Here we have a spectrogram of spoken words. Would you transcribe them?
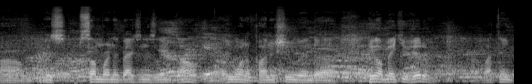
um, which some running backs in this league don't. You know, he want to punish you, and uh, he gonna make you hit him. Um, I think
